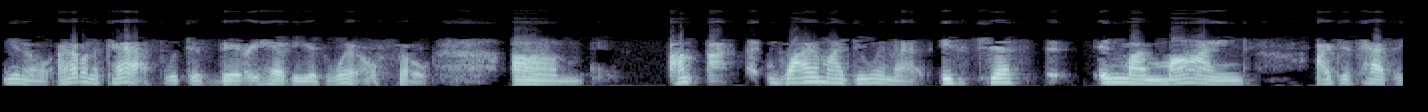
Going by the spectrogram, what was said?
you know, I have on a cast, which is very heavy as well. So, um, I'm, I, why am I doing that? It's just in my mind, I just had to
